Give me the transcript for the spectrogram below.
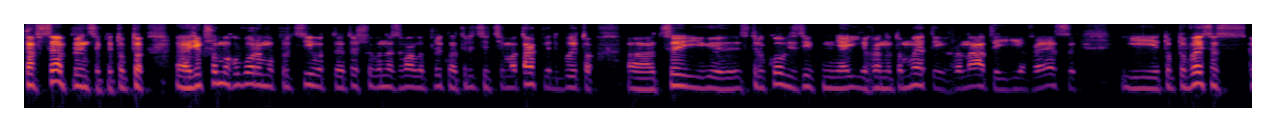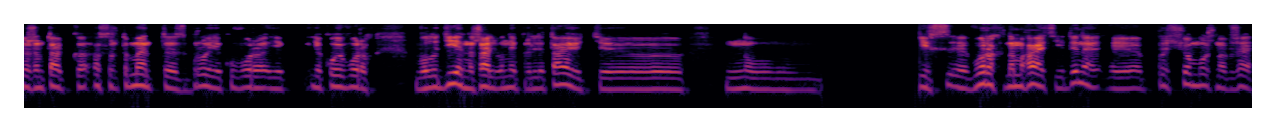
та все, в принципі. Тобто, е, якщо ми говоримо про ці, от е, те, що ви назвали приклад 37 атак відбито, е, це і стрілкові зіткнення, і гранатомети, і гранати, і АГС, і тобто весь, скажімо так, асортимент зброї, яку ворог, якою ворог володіє, на жаль, вони прилітають. Ну і ворог намагається єдине, про що можна вже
